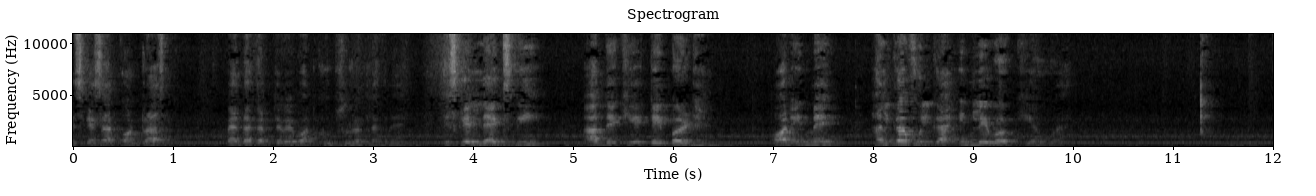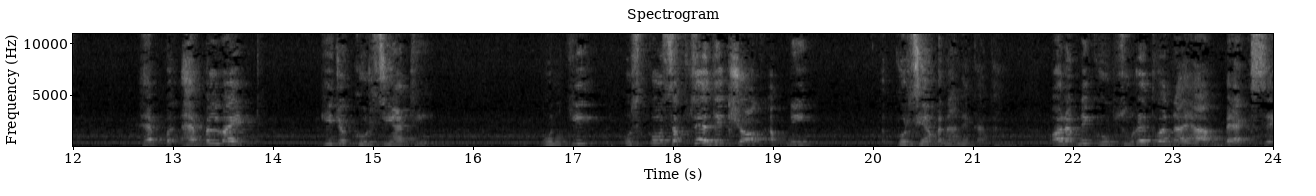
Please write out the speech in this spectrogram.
इसके साथ कॉन्ट्रास्ट पैदा करते हुए बहुत खूबसूरत लग रहे हैं। इसके लेग्स भी आप देखिए टेपर्ड हैं और इनमें हल्का फुल्का इनले वर्क किया हुआ है। हैप्पल वाइट की जो कुर्सियाँ थी, उनकी, उसको सबसे अधिक शौक अपनी कुर्सियाँ बनाने का था। और अपनी खूबसूरत व नायाब बैग से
